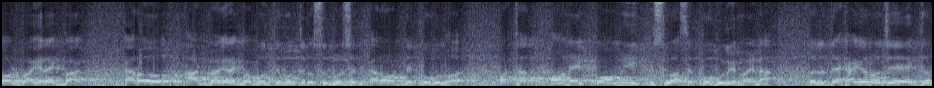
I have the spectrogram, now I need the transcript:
দশ ভাগের এক ভাগ, কারও আট ভাগের এক ভাগ। বলতে বলতে রসুল বলেছেন, কারও অর্ধেক কবুল হয়। অর্থাৎ অনেক কমই কিছু আছে, কবুলই হয় না। তাহলে দেখা গেল যে একজন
